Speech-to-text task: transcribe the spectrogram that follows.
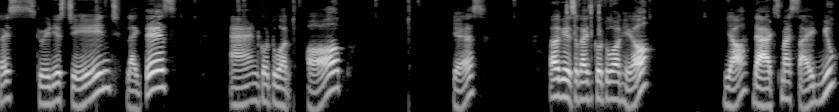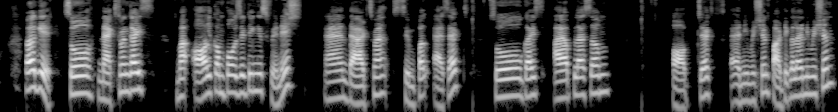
Guys radius change like this and go to on up. Yes. Okay so guys go to on here. Yeah that's my side view. Okay so next one guys. My all compositing is finished and that's my simple assets so guys, I apply some objects animation, particle animation,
